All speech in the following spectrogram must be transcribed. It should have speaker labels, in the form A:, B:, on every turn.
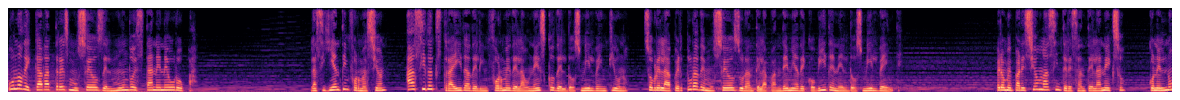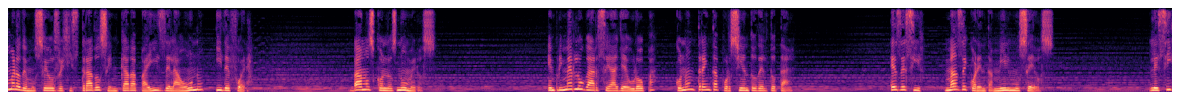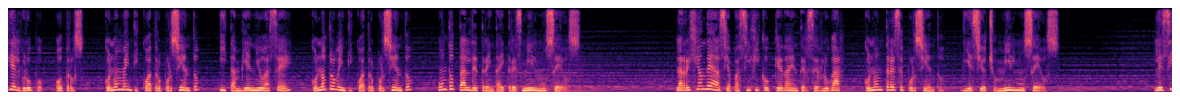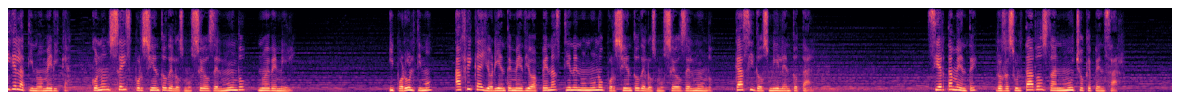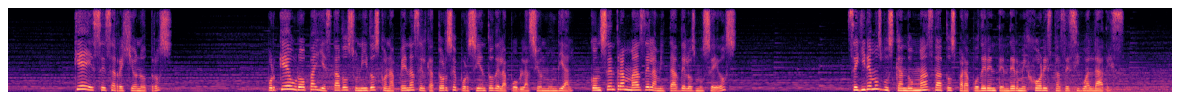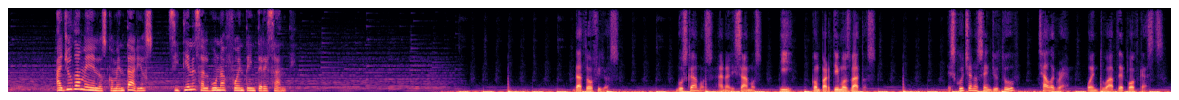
A: uno de cada tres museos del mundo están en Europa. La siguiente información ha sido extraída del informe de la UNESCO del 2021 sobre la apertura de museos durante la pandemia de COVID en el 2020. Pero me pareció más interesante el anexo, con el número de museos registrados en cada país de la ONU y de fuera. Vamos con los números. En primer lugar se halla Europa, con un 30% del total. Es decir, más de 40.000 museos. Le sigue el grupo Otros, con un 24%, y también USA, con otro 24%, un total de 33.000 museos. La región de Asia-Pacífico queda en tercer lugar, con un 13%, 18.000 museos. Le sigue Latinoamérica, con un 6% de los museos del mundo, 9.000. Y por último, África y Oriente Medio apenas tienen un 1% de los museos del mundo, casi 2.000 en total. Ciertamente, los resultados dan mucho que pensar. ¿Qué es esa región otros? ¿Por qué Europa y Estados Unidos con apenas el 14% de la población mundial concentran más de la mitad de los museos? Seguiremos buscando más datos para poder entender mejor estas desigualdades. Ayúdame en los comentarios si tienes alguna fuente interesante.
B: Datófilos. Buscamos, analizamos y compartimos datos. Escúchanos en YouTube, Telegram o en tu app de podcasts.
